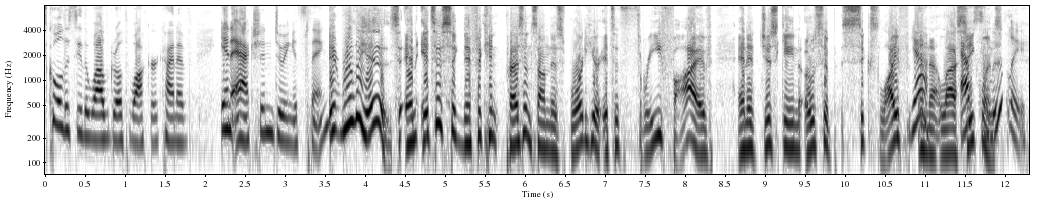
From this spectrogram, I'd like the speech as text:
It's cool to see the Wildgrowth Walker kind of in action, doing its thing. It really is. And it's a significant presence on this board here. It's a 3 5, and it just gained Osip six life yeah, in that last sequence. absolutely.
